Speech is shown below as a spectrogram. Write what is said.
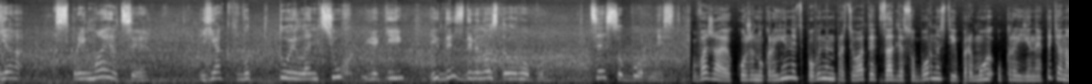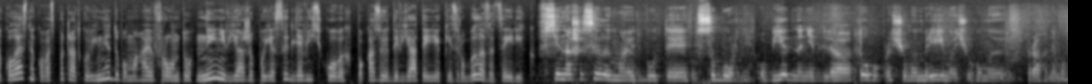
я сприймаю це як от той ланцюг, який йде з 90-го року. Це соборність. Вважає, кожен українець повинен працювати задля соборності і перемоги України. Тетяна Колесникова з початку війни допомагає фронту. Нині в'яже пояси для військових, показує дев'ятий, який зробила за цей рік. Всі наші сили мають бути соборні, об'єднані для того, про що ми мріємо, і чого ми прагнемо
